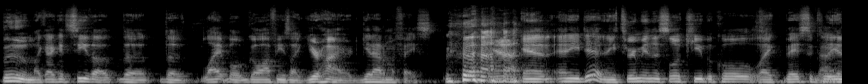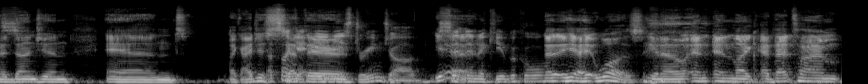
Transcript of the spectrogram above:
boom, like I could see the the the light bulb go off. And he's like, "You're hired. Get out of my face." Yeah. and and he did, and he threw me in this little cubicle, like basically in a dungeon, and like I just That's sat like an there. 80s dream job. Yeah. Sitting in a cubicle. Uh, yeah, it was, you know, and and like at that time,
